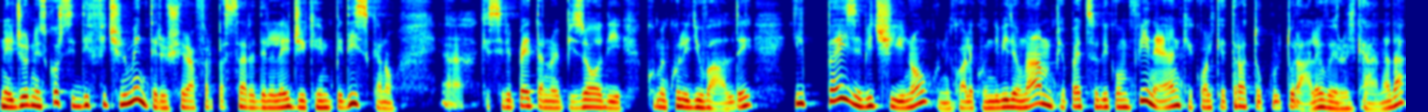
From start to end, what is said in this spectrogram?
nei giorni scorsi difficilmente riuscirà a far passare delle leggi che impediscano eh, che si ripetano episodi come quelli di Uvaldi, il paese vicino, con il quale condivide un ampio pezzo di confine e anche qualche tratto culturale, ovvero il Canada,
